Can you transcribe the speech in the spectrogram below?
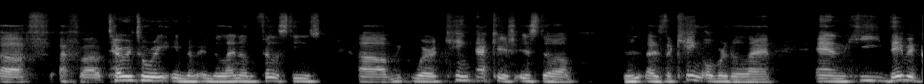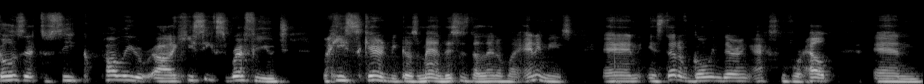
a, a, territory in the in the land of the Philistines, um, where King Achish is the is the king over the land and he David goes there to seek probably uh, he seeks refuge, but he's scared because man, this is the land of my enemies. And instead of going there and asking for help, and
